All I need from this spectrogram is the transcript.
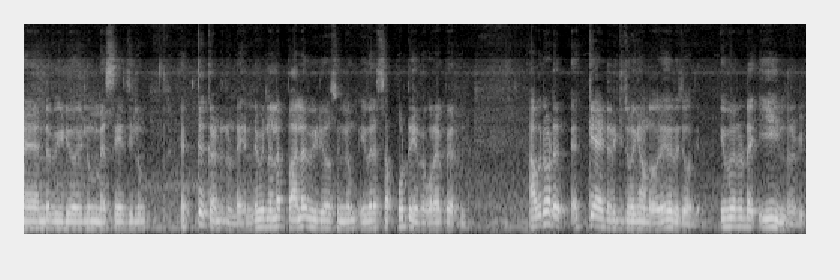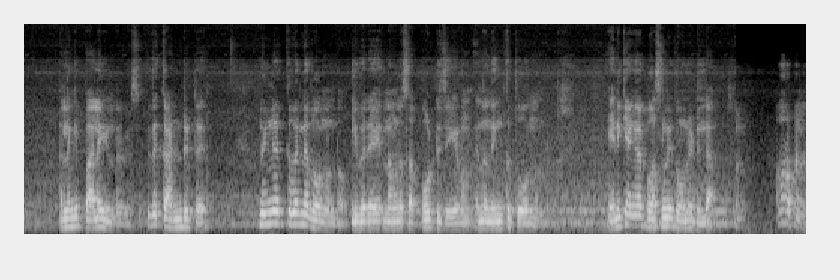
എന്റെ വീഡിയോയിലും മെസ്സേജിലും ഒക്കെ കണ്ടിട്ടുണ്ട്. എന്റെ വീട്ടിലുള്ള പല വീഡിയോസിലും ഇവരെ സപ്പോർട്ട് ചെയ്യുന്ന കുറേ പേരുണ്ട്. അവരോട് ഒക്കെ ആയിട്ട് എനിക്ക് ചോദിക്കാനുള്ള ഒരേ ഒരു ചോദ്യം. ഇവരുടെ ഈ ഇന്റർവ്യൂ അല്ലെങ്കിൽ പല ഇന്റർവ്യൂസ് ഇത് കണ്ടിട്ട് നിങ്ങൾക്ക് തന്നെ തോന്നുന്നുണ്ടോ? ഇവരെ നമ്മൾ സപ്പോർട്ട് ചെയ്യണം എന്ന് നിങ്ങൾക്ക് തോന്നുന്നുണ്ടോ? എനിക്കങ്ങനെ പേഴ്സണലി തോന്നിയിട്ടില്ല. അത് ഉറപ്പല്ലേ?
